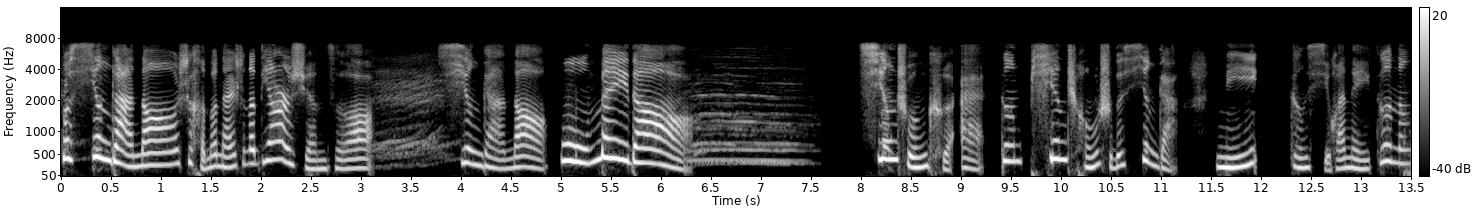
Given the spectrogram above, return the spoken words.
说性感呢，是很多男生的第二选择。性感的、妩媚的、清纯可爱跟偏成熟的性感，你更喜欢哪一个呢？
